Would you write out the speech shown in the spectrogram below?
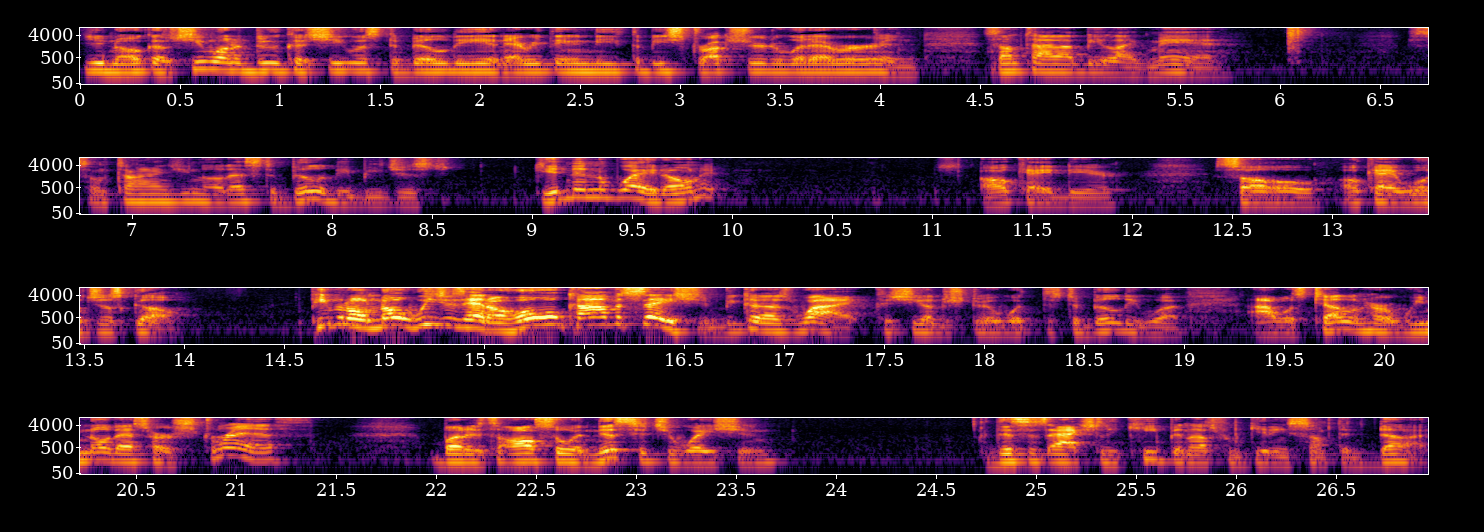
you know, because she wanted to do, because she was stability and everything needs to be structured or whatever. And sometimes I'd be like, man, sometimes, you know, that stability be just getting in the way, don't it? Okay, dear. So, okay, we'll just go. People don't know. We just had a whole conversation because why? Because she understood what the stability was. I was telling her, we know that's her strength, but it's also in this situation, this is actually keeping us from getting something done.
